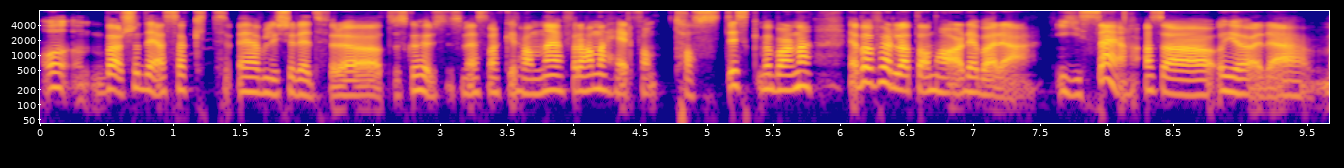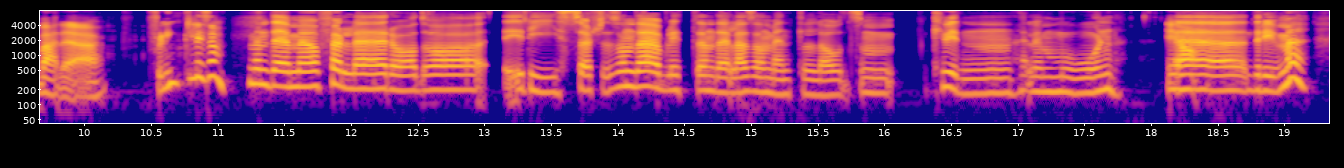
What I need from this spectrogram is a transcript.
og, bare så det er sagt, jeg blir så redd for at det skal høres ut som jeg snakker han ned, for han er helt fantastisk med barna. Jeg bare føler at han har det bare i seg, ja. Altså å gjøre Være flink, liksom. Men det med å følge råd og research og sånn, det er jo blitt en del av sånn mental load som kvinnen, eller moren, ja. eh, driver med.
